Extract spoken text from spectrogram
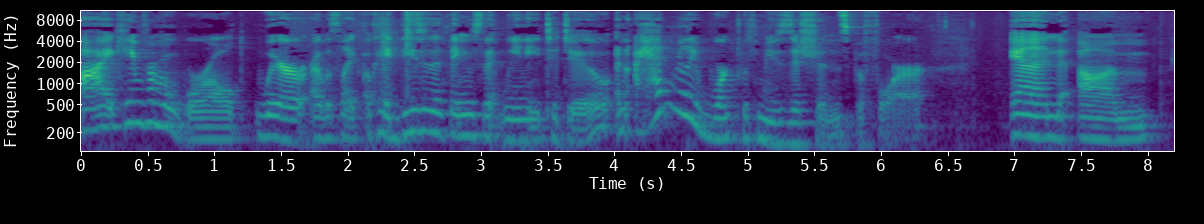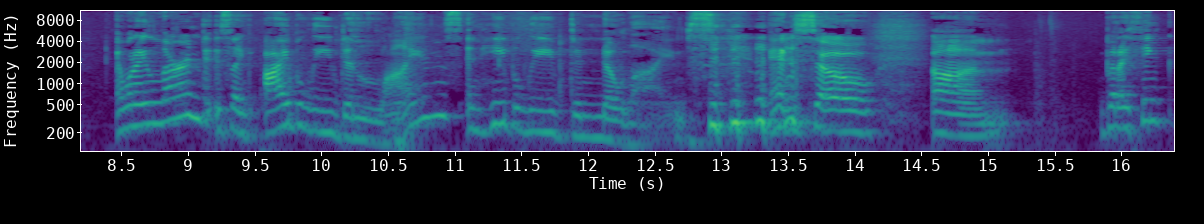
I came from a world where I was like, okay, these are the things that we need to do. And I hadn't really worked with musicians before. And, um, and what I learned is like I believed in lines and he believed in no lines. and so, um, but I think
